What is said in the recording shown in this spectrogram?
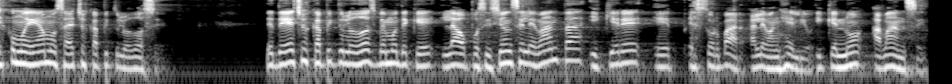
es como llegamos a Hechos capítulo 12. Desde Hechos capítulo 2 vemos de que la oposición se levanta y quiere eh, estorbar al Evangelio y que no avance.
